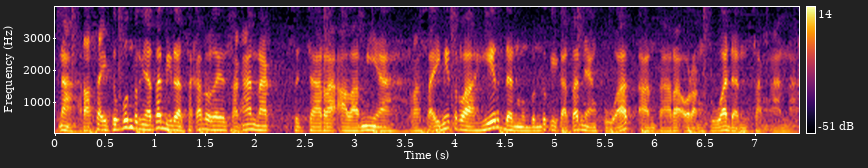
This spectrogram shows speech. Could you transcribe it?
Nah, rasa itu pun ternyata dirasakan oleh sang anak secara alamiah. Rasa ini terlahir dan membentuk ikatan yang kuat antara orang tua dan sang anak.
